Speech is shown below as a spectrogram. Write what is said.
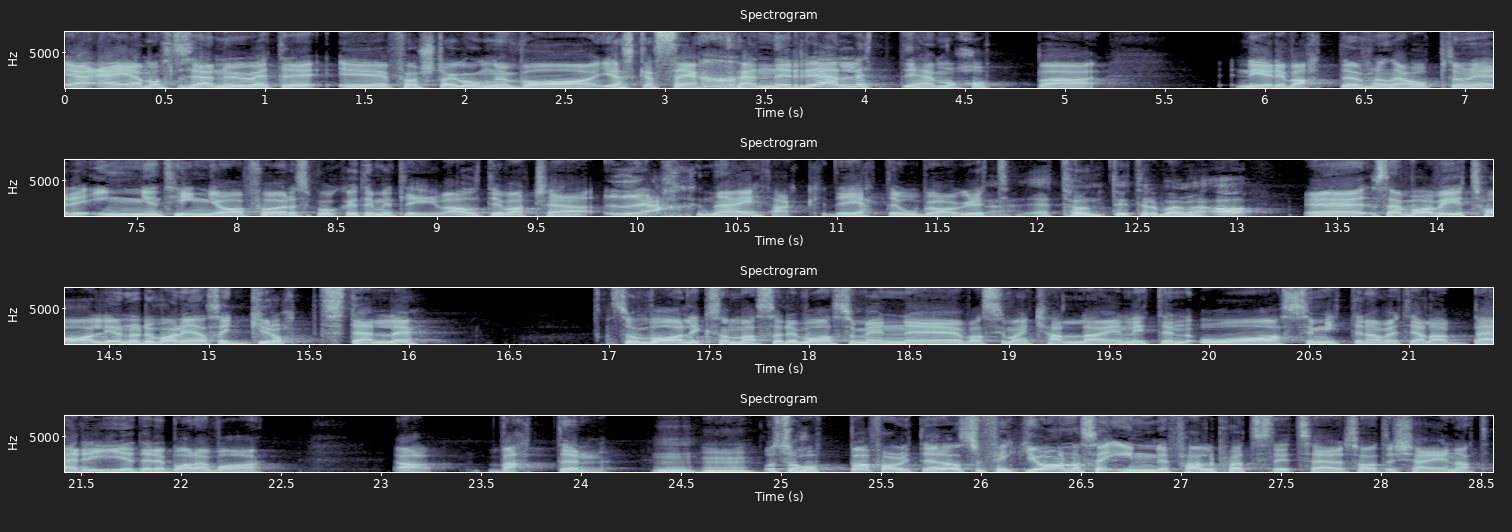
jag, jag måste säga, nu vet du, eh, första gången var, jag ska säga generellt, det här med att hoppa ner i vatten från den här hopptorn, det är ingenting jag har förespråkat i mitt liv. Alltid varit så här, "Ugh, nej tack, det är jätteobehagligt. Det är töntigt till att börja med. Ja. Eh, sen var vi i Italien och då var det en alltså grottställe. Som var liksom, alltså det var som en, eh, vad ska man kalla, en liten oas i mitten av ett jävla berg där det bara var, ja, vatten. Och så hoppade folk där och så fick jag något innefall plötsligt så här, sa till tjejen att,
